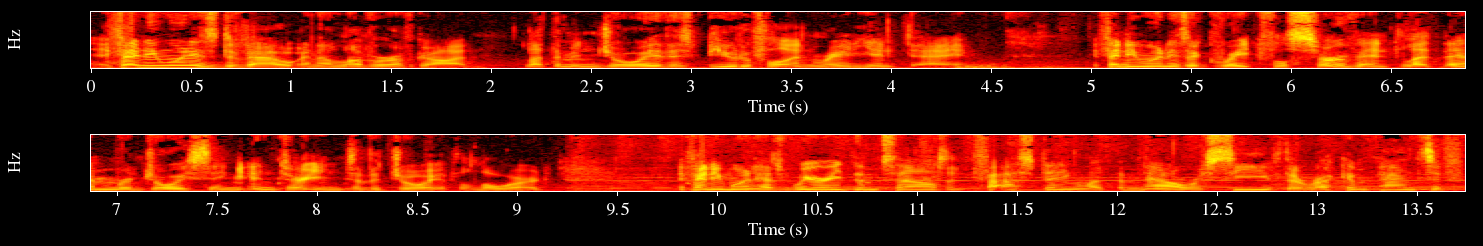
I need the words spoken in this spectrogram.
If anyone is devout and a lover of God, let them enjoy this beautiful and radiant day. If anyone is a grateful servant, let them rejoicing enter into the joy of the Lord. If anyone has wearied themselves in fasting, let them now receive their recompense. If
